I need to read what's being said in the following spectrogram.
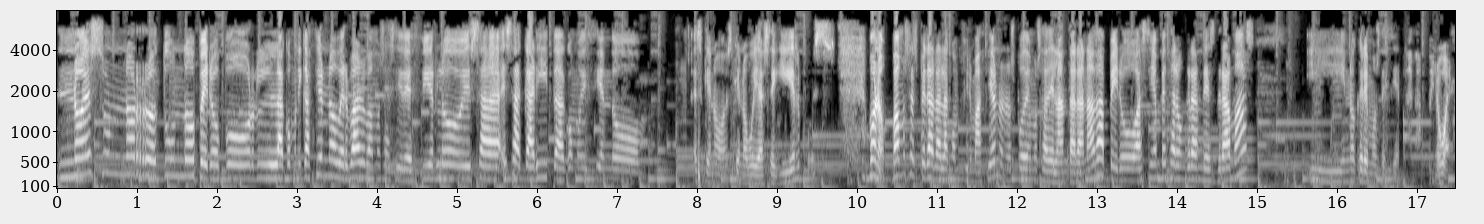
No es un no rotundo, pero por la comunicación no verbal, vamos así decirlo, esa, esa carita como diciendo es que no, es que no voy a seguir, pues bueno, vamos a esperar a la confirmación, no nos podemos adelantar a nada, pero así empezaron grandes dramas y no queremos decir nada, pero bueno.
